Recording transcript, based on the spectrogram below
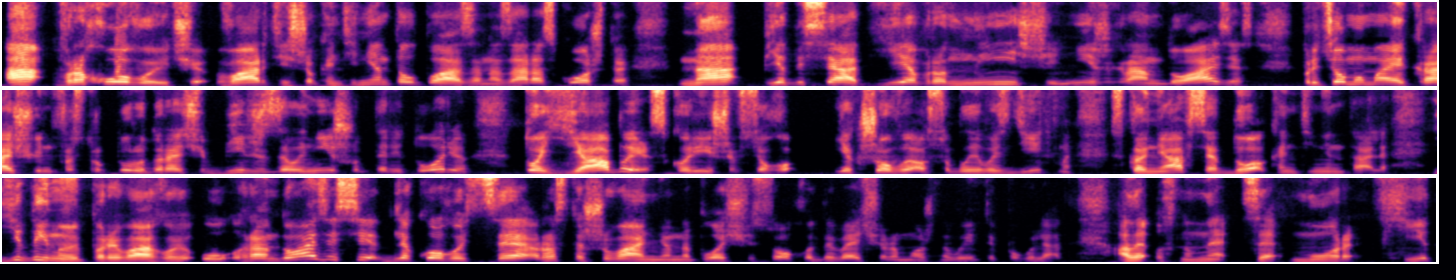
А враховуючи вартість, що Continental Plaza на зараз коштує на 50 євро нижче, ніж Grand Oasis, при цьому має кращу інфраструктуру, до речі, більш зеленішу територію, то я би скоріше всього. Якщо ви особливо з дітьми, склонявся до континенталя. Єдиною перевагою у Гранд Оазісі для когось це розташування на площі Сохо, де вечором можна вийти погуляти. Але основне це море, вхід,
